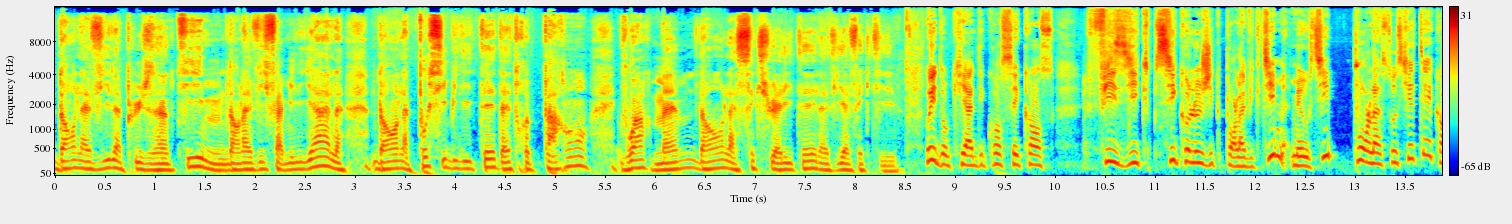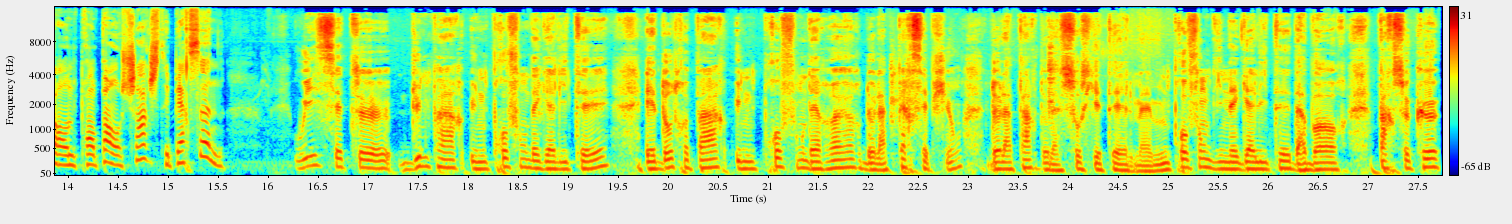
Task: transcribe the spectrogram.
dans la vie la plus intime, dans la vie familiale, dans la possibilité d'être parent, voire même dans la sexualité et la vie affective. Oui, donc il y a des conséquences physiques, psychologiques pour la victime, mais aussi pour la société quand on ne prend pas en charge ces personnes. Oui, c'est euh, d'une part une profonde égalité et d'autre part une profonde erreur de la perception de la part de la société elle-même. Une profonde inégalité d'abord parce que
